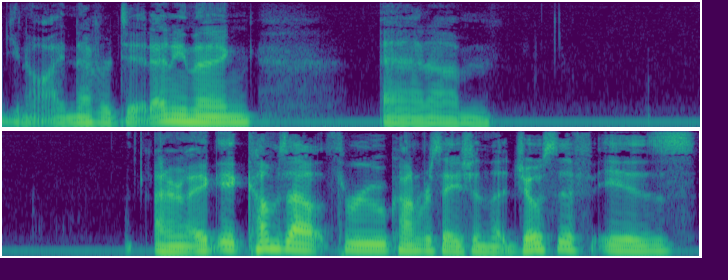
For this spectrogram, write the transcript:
you know, I never did anything. And, um, I don't know. It, it comes out through conversation that Joseph is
